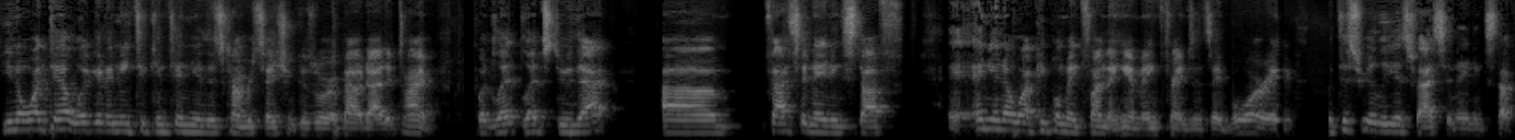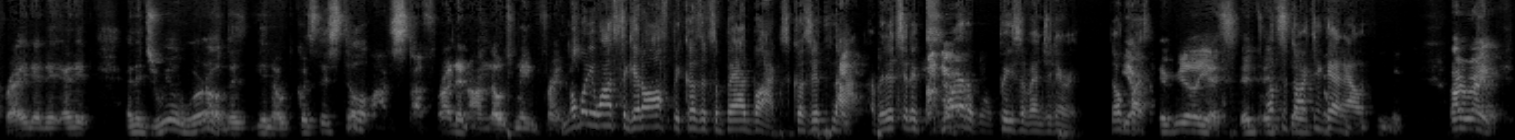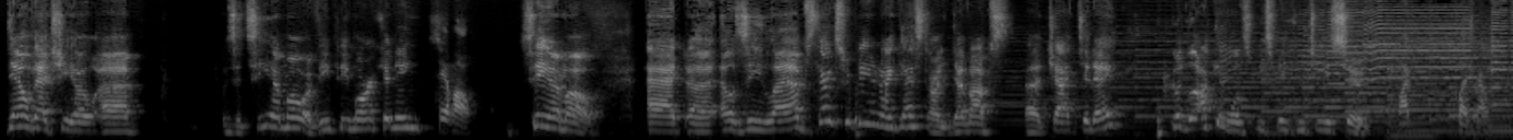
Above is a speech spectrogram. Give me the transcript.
You know what, Dale? We're going to need to continue this conversation because we're about out of time. But let let's do that. Um, fascinating stuff. And you know what? People make fun. They hear mainframes and say boring but this really is fascinating stuff, right? And it, and it and it's real world, you know, because there's still a lot of stuff running on those mainframes. Nobody wants to get off because it's a bad box, because it's not. I mean, it's an incredible piece of engineering. No yeah, question. It really is. It, Love to talk to you again, Alan. All right, Dale Vecchio. Uh, was it CMO or VP Marketing? CMO. CMO at uh, LZ Labs. Thanks for being our guest on DevOps uh, Chat today. Good luck, and we'll be speaking to you soon. My pleasure, Alan.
